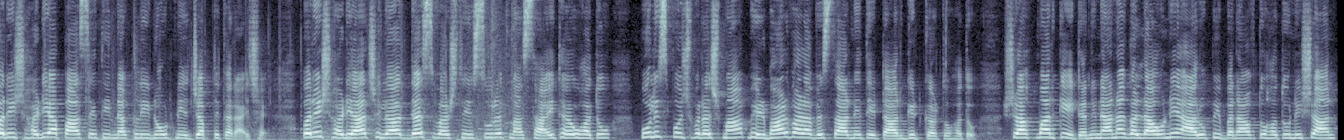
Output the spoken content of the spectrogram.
પરેશ હડિયા પાસેથી નકલી નોટને જપ્ત કરાય છે. પરેશ હડિયા છેલ્લા દસ વર્ષથી સુરતમાં સ્થાયી થયો હતો. પોલીસ પૂછપરછમાં ભીડભાડવાળા વિસ્તારને તે ટાર્ગેટ કરતો હતો. શાક માર્કેટ અને નાના ગલ્લાઓને આરોપી બનાવતો હતો નિશાન.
